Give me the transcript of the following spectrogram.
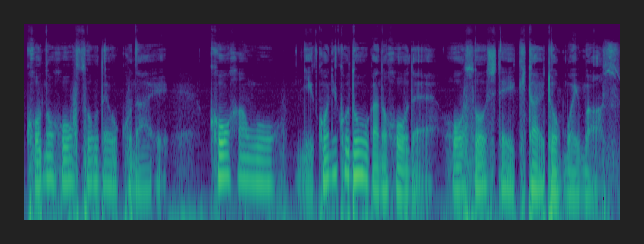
この放送で行い後半をニコニコ動画の方で放送していきたいと思います。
